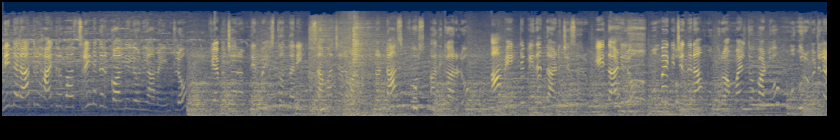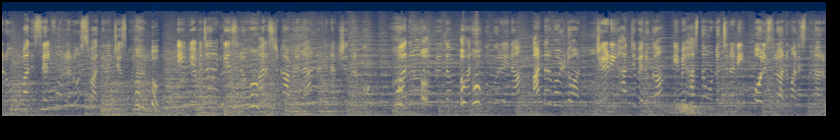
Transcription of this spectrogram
నిన్న రాత్రి హైదరాబాద్ శ్రీనగర్ కాలనీలోని ఆమె ఇంట్లో వ్యభిచారం నిర్వహిస్తోందని సమాచారం అందుకున్న టాస్క్ ఫోర్స్ అధికారులు ఆమె ఇంటి మీద దాడి చేశారు. ఈ దాడిలో ముంబైకి చెందిన ముగ్గురు అమ్మాయిలతో పాటు ముగ్గురు విడులను పది సెల్ ఫోన్లను స్వాధీనం చేసుకున్నారు. ఈ వ్యభిచారం కేసులో అరెస్ట్ కాబడిన నటి నక్షత్రకు పది రోజుల క్రితం హత్యకు గురైన అండర్ వరల్డ్ డాన్ జేడీ హత్య వెనుక ఈమె హస్తం ఉండొచ్చునని పోలీసులు అనుమానిస్తున్నారు.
